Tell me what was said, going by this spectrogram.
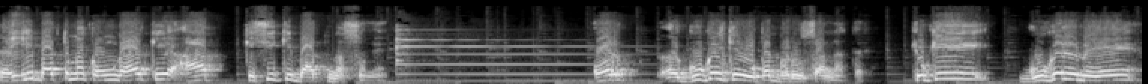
पहली बात तो मैं कहूँगा कि आप किसी की बात ना सुने और गूगल के ऊपर भरोसा ना करें। क्योंकि गूगल में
